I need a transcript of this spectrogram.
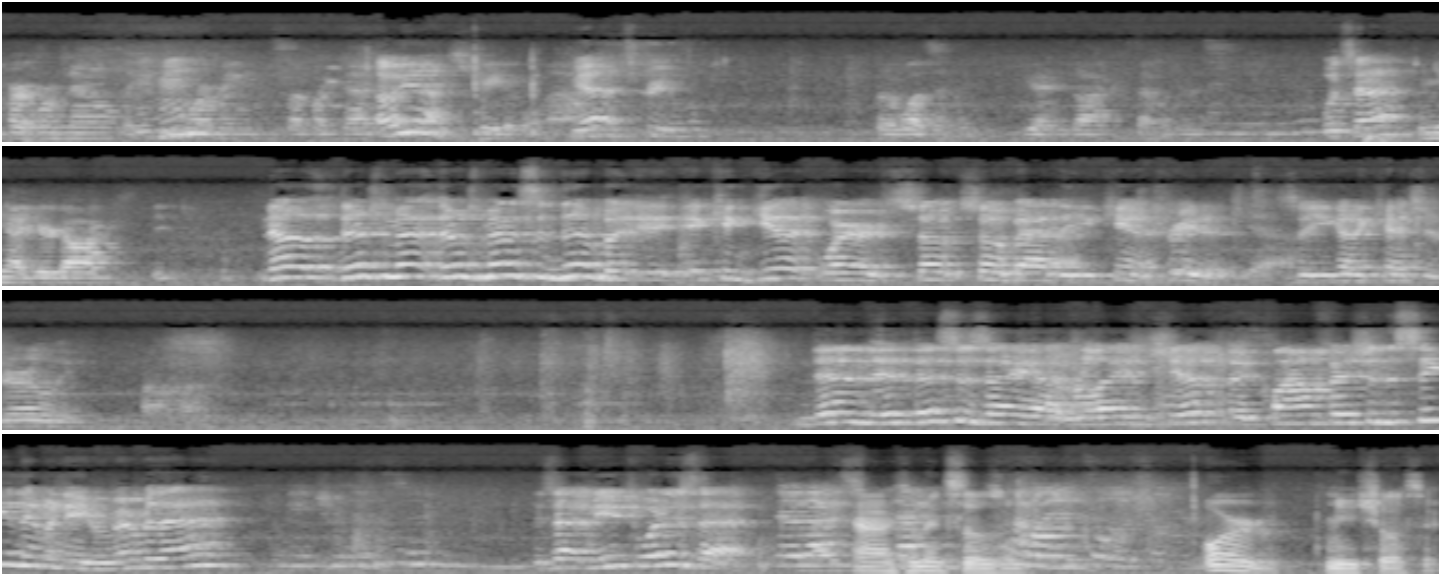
heartworm now, like Mhm. deworming and stuff like that? Oh, yeah. It's treatable now. Yeah, it's treatable. But it wasn't. You had your dog. Is that what it is? What's that? When you had your dog. Did, No, there's me- there's medicine then, but it, it can get where it's so so bad that you can't treat it. Yeah. So you got to catch it early. uh, Then this is a uh, relationship: the clownfish and the sea anemone. Remember that? mutualism. Is that mutual? What is that? No, that's Uh, that's commensalism. commensalism. Or mutualistic.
